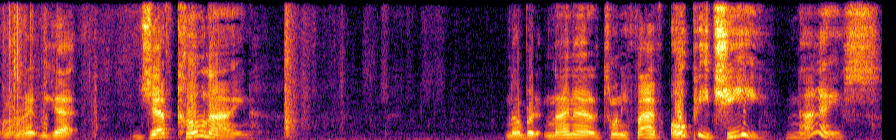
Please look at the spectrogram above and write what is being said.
All right, we got Jeff Conine. Number 9 out of 25. OPG. Nice.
